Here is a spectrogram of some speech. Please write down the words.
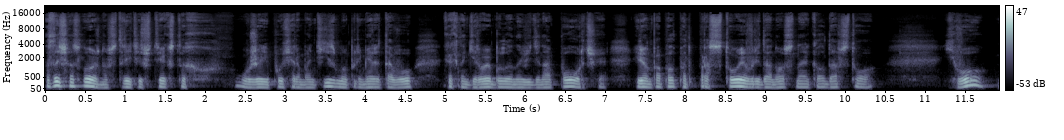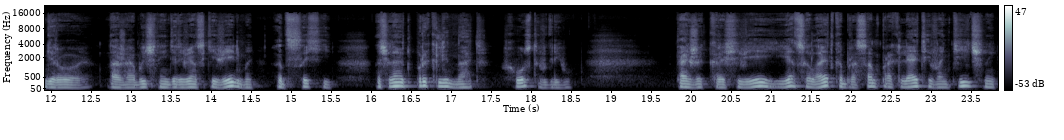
Достаточно сложно встретить в текстах уже эпохи романтизма примеры того, как на героя была наведена порча, или он попал под простое вредоносное колдовство – его герои, даже обычные деревенские ведьмы от Сахи, начинают проклинать в хвост и в гриву. Также красивее и отсылает к образцам проклятий в античной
